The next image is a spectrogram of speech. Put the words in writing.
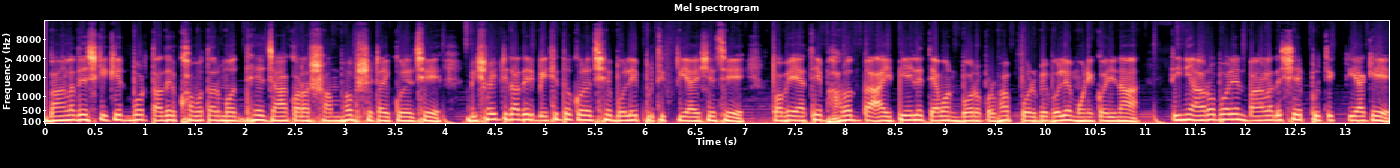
বাংলাদেশ ক্রিকেট বোর্ড তাদের ক্ষমতার মধ্যে যা করা সম্ভব সেটাই করেছে। বিষয়টি তাদের ব্যথিত করেছে বলে প্রতিক্রিয়া এসেছে। তবে এতে ভারত বা আইপিএলে তেমন বড় প্রভাব পড়বে বলে মনে করি না। তিনি আরও বলেন, বাংলাদেশের প্রতিক্রিয়াকে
